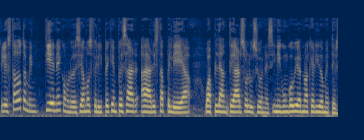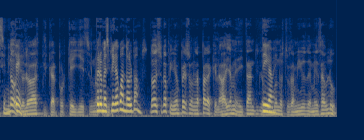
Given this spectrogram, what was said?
el Estado también tiene, como lo decíamos Felipe, que empezar a dar esta pelea o a plantear soluciones y ningún gobierno ha querido meterse en no, No, yo le voy a explicar por qué y es una Pero me explica cuando volvamos. No, es una opinión personal para que la vaya meditando y lo mismo nuestros amigos de Mesa Blue.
